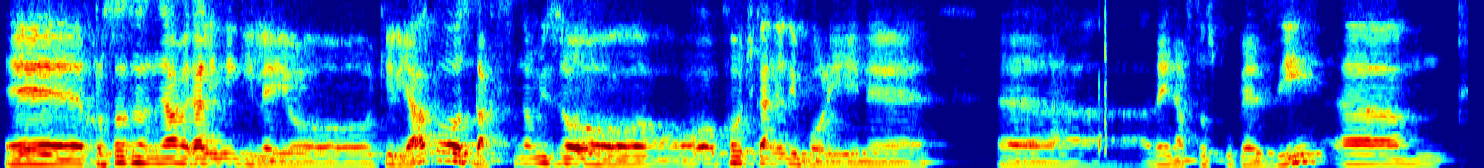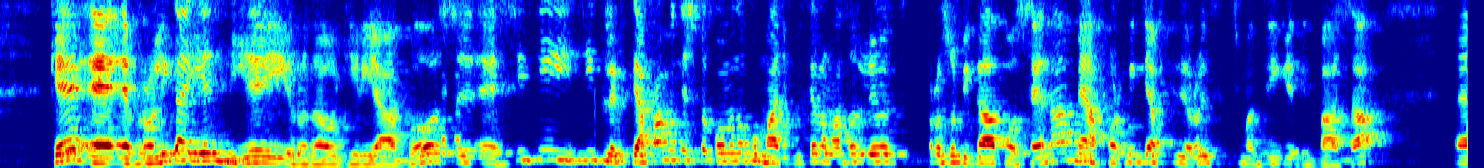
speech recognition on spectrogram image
Ε, χρωστάς μια μεγάλη νίκη, λέει ο Κυριάκος. Εντάξει, νομίζω ο coach κάνει ό,τι μπορεί. Είναι, ε, δεν είναι αυτός που παίζει. Ε, και ε, Ευρωλίγα ή NBA, ρωτά ο Κυριάκος. Ε, εσύ τι, τι βλέπεις; Και πάμε και στο επόμενο κομμάτι που θέλω να μάθω λίγο προσωπικά από σένα, με αφορμή και αυτή την ερώτηση, έτσι μας δίνει και την πάσα. Ε,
